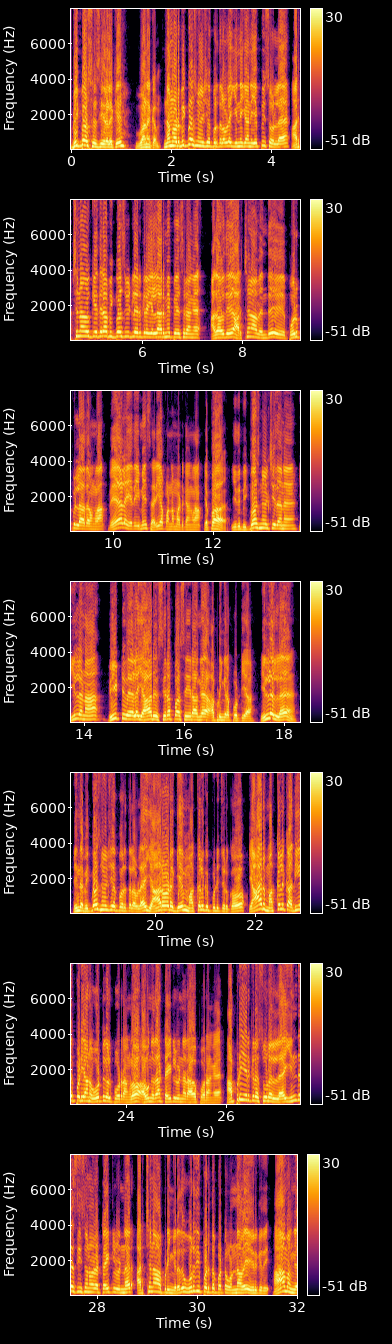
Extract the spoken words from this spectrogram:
Big pass சீரியலுக்கு வணக்கம். நம்மளோட big pass நிகழ்ச்சியை பொறுத்தளவுல இன்னைக்கான எபிசோட்ல அர்ச்சனாவுக்கு எதிராக பிக் பாஸ் வீட்ல இருக்கிற எல்லாருமே பேசுறாங்க. அதாவது அர்ச்சனா வந்து பொறுப்பு இல்லாதவங்களாம். வேலை எதையுமே சரியா பண்ண மாட்டாங்களாம் எப்பா இது பிக் பாஸ் நிகழ்ச்சி தானே? இல்லனா வீட்டு வேலை யாரு சிறப்பா செய்யறாங்க அப்படிங்கிற போட்டியா? இல்ல இல்ல. இந்த பிக் பாஸ் நிகழ்ச்சியை பொறுத்தளவுல யாரோட கேம் மக்களுக்கு பிடிச்சிருக்கோ யாரு மக்களுக்கு அதிகப்படியான ஓட்டுகள் போடுறாங்களோ அவங்க தான் டைட்டில் வின்னர் ஆக போறாங்க. அப்படி இருக்கிற சூழல்ல இந்த சீசனோட டைட்டில் வின்னர் அர்ச்சனா அப்படிங்கிறது உறுதிப்படுத்தப்பட்ட ஒன்னாவே இருக்குது. ஆமாங்க.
